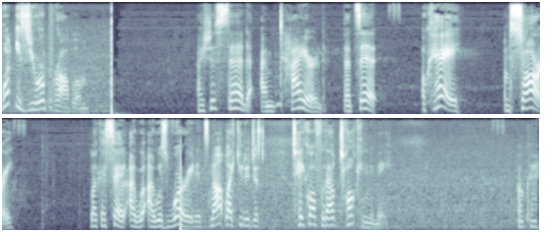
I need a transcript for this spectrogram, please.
What is your problem? I just said I'm tired. That's it. Okay, I'm sorry. Like I said, I, w- I was worried. It's not like you to just take off without talking to me. Okay.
